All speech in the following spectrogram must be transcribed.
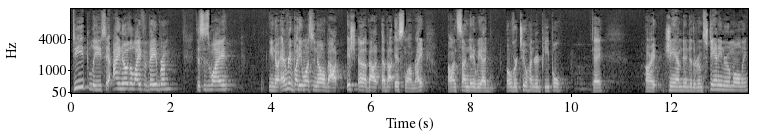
deeply. You say, I know the life of Abram. This is why, you know, everybody wants to know about, Ish, uh, about, about Islam, right? On Sunday, we had over 200 people, okay? All right, jammed into the room, standing room only.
